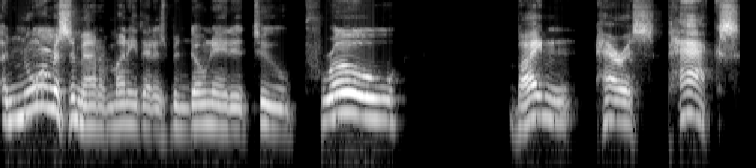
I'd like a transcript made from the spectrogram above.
enormous amount of money that has been donated to pro Biden Harris PACs,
